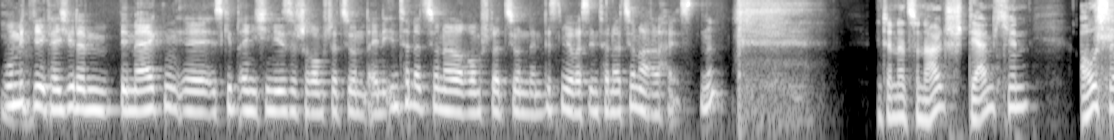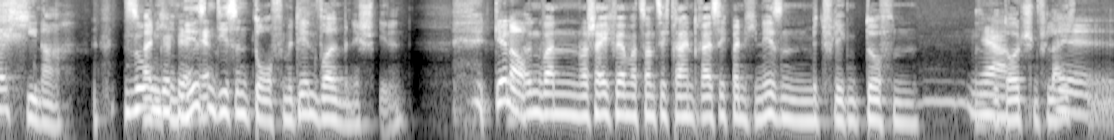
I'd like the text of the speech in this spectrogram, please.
Womit wir gleich wieder bemerken, äh, es gibt eine chinesische Raumstation und eine internationale Raumstation, dann wissen wir, was international heißt, ne? International Sternchen außer China. So Weil ungefähr, die Chinesen, ja. die sind doof, mit denen wollen wir nicht spielen. Genau. Und irgendwann, wahrscheinlich werden wir 2033 bei den Chinesen mitfliegen dürfen. Also ja. Die Deutschen vielleicht. Äh,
